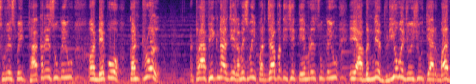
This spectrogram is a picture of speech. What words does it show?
સુરેશભાઈ ઠાકરે શું કહ્યું? ડેપો કંટ્રોલ ટ્રાફિકના જે રમેશભાઈ પ્રજાપતિ છે, તેમણે શું કહ્યું? એ આ બંને વિડીયોમાં જોઈશું. ત્યારબાદ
